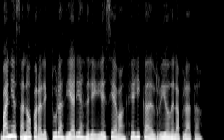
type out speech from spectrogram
Baña Sanó para lecturas diarias de la Iglesia Evangélica del Río de la Plata.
